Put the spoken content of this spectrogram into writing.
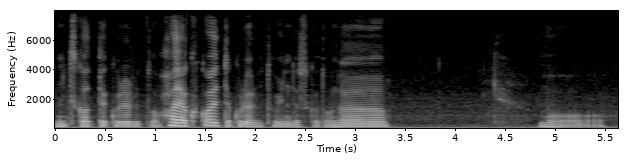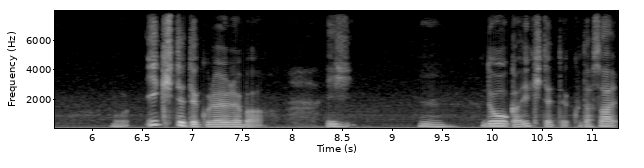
見つかってくれると早く帰ってくれるといいんですけどね。もうもう生きててくれればいい、うん、どうか生きててください。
